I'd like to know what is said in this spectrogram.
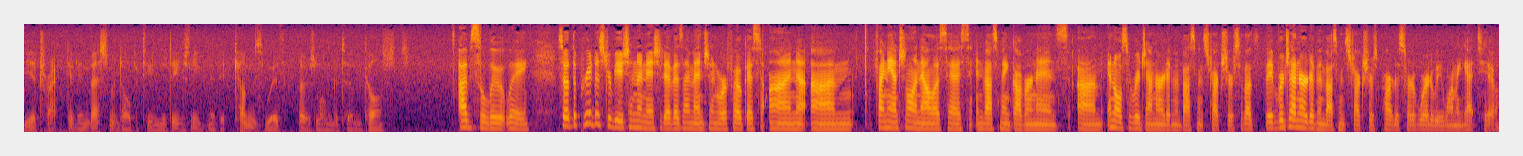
the attractive investment opportunities, even if it comes with those longer term costs. Absolutely. So at the pre-distribution initiative, as I mentioned, we're focused on um, financial analysis, investment governance, um, and also regenerative investment structure. So that's the regenerative investment structures part is sort of where do we want to get to.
